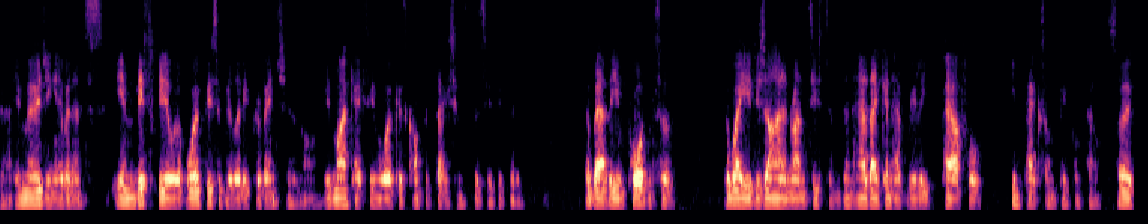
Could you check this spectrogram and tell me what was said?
uh, emerging evidence in this field of work disability prevention, or in my case, in workers' compensation specifically, about the importance of the way you design and run systems and how they can have really powerful impacts on people's health. So,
